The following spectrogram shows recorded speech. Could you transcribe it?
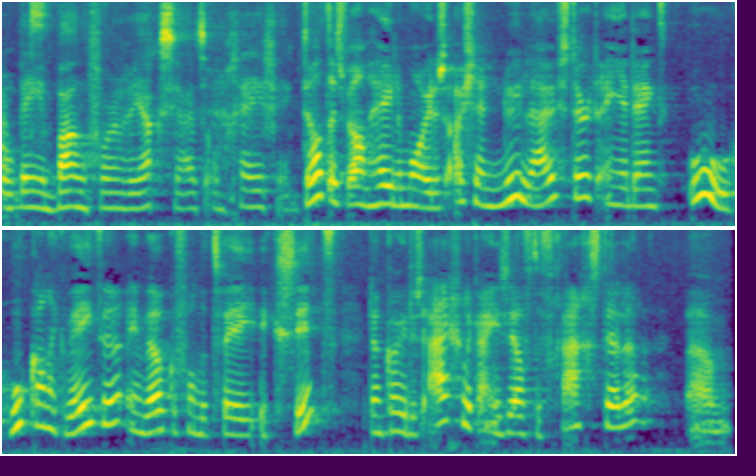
Dan ben je bang voor een reactie uit de omgeving. Dat is wel een hele mooie. Dus als jij nu luistert en je denkt, oeh, hoe kan ik weten in welke van de twee ik zit? Dan kan je dus eigenlijk aan jezelf de vraag stellen... Um,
